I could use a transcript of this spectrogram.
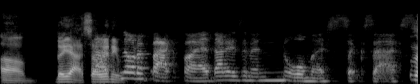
Um, but yeah, so that's anyway, not a backfire. That is an enormous success.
